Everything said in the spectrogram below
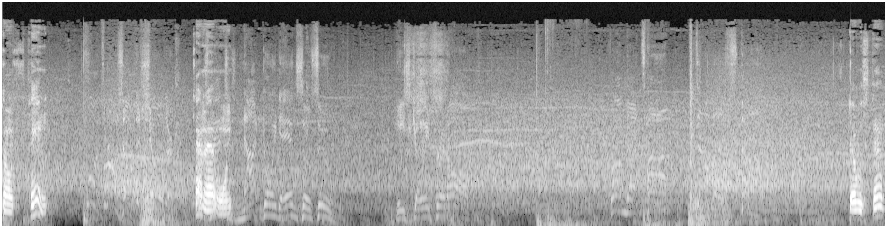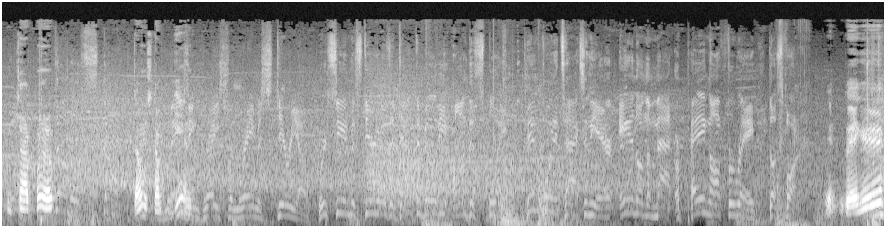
Going for the pin. Throws up the shoulder. Count that one. Not going to end so soon. He's going for it all. From the top, double stomp. Double stump from top rope. Double stomp. Again. Amazing grace from Rey Mysterio. We're seeing Mysterio's adaptability on display. Pinpoint attacks in the air and on the mat are paying off for Rey thus far. McGregor.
